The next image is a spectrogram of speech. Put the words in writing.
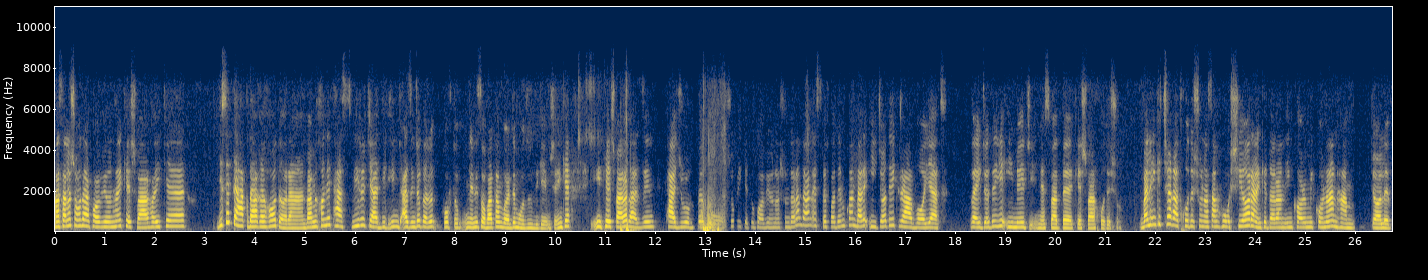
مثلا شما در پاویون های کشورهایی که یه سری دقدقه ها دارن و می‌خوان یه تصویر جدید این از اینجا داره گفت یعنی صحبتم وارد موضوع دیگه میشه. اینکه این کشورها از این تجربه و شغلی که تو پاویوناشون دارن دارن استفاده می‌کنن برای ایجاد یک روایت و ایجاد یه ایمیجی نسبت به کشور خودشون. ولی اینکه چقدر خودشون اصلا هوشیارن که دارن این کارو می‌کنن هم جالب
